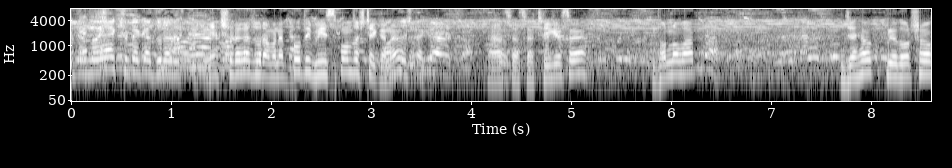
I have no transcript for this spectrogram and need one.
এটা লয় একশো টাকা জোড়া একশো টাকা জোড়া মানে প্রতি পিস পঞ্চাশ টাকা না? আচ্ছা আচ্ছা ঠিক আছে। ধন্যবাদ। যাই হোক প্রিয় দর্শক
